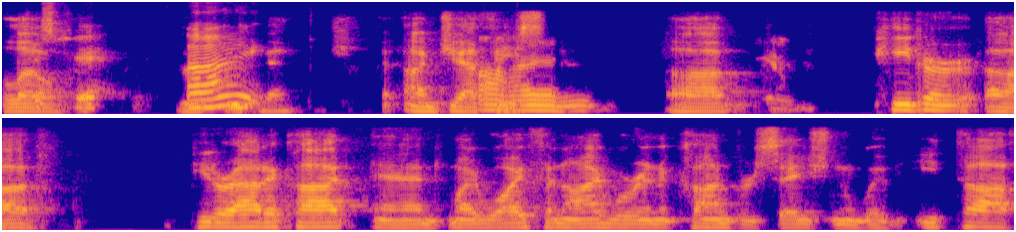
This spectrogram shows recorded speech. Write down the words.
Hello. Hi. I'm Jeffy. Uh, Peter uh, Peter Adicott and my wife and I were in a conversation with Itaf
